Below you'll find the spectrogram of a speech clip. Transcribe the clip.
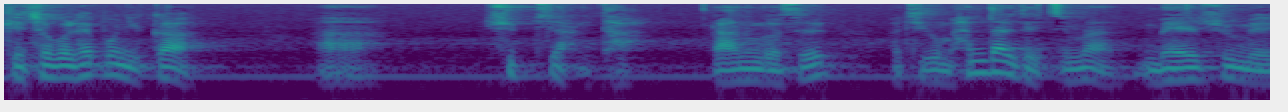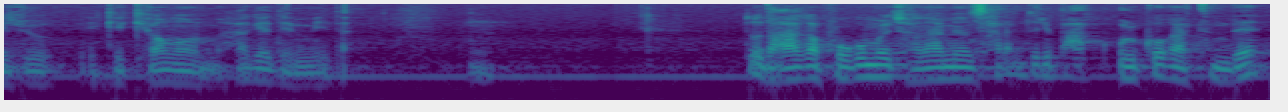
개척을 해보니까 아, 쉽지 않다라는 것을 지금 한 달 됐지만 매주 매주 이렇게 경험하게 됩니다. 나아가 복음을 전하면 사람들이 막 올 것 같은데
